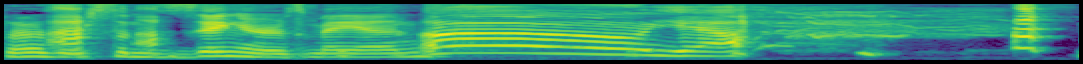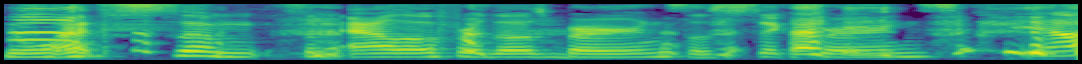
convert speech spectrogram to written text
Those are some zingers, man. Oh yeah. You want some some aloe for those burns, those sick burns. Yeah.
